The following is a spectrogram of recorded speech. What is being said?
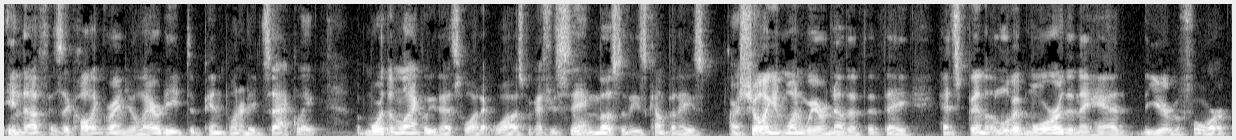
enough, as they call it, granularity to pinpoint it exactly. But more than likely, that's what it was because you're seeing most of these companies are showing in one way or another that they had spent a little bit more than they had the year before.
